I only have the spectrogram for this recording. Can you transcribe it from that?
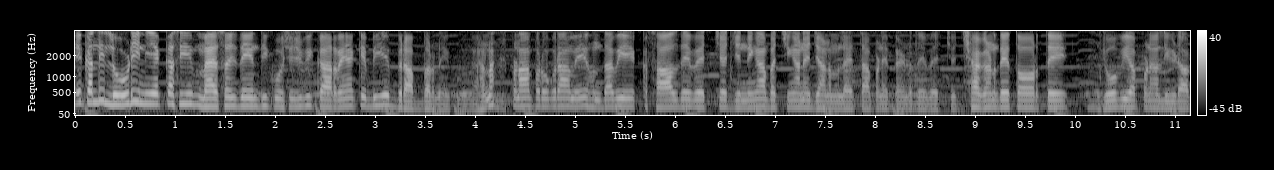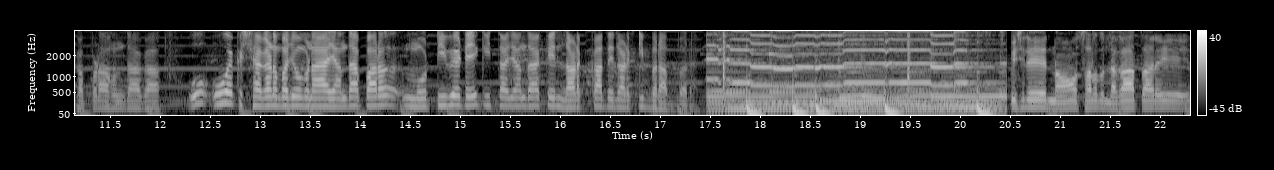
ਇਹ ਕੱਲੀ ਲੋੜ ਹੀ ਨਹੀਂ, ਇੱਕ ਅਸੀਂ ਮੈਸੇਜ ਦੇਣ ਦੀ ਕੋਸ਼ਿਸ਼ ਵੀ ਕਰ ਰਹੇ ਹਾਂ ਕਿ ਵੀ ਇਹ ਬਰਾਬਰ ਨੇ ਕੁੜੀਆਂ, ਹਨਾ? ਆਪਣਾ ਪ੍ਰੋਗਰਾਮ ਇਹ ਹੁੰਦਾ ਵੀ ਇੱਕ ਸਾਲ ਦੇ ਵਿੱਚ ਜਿੰਨੀਆਂ ਬੱਚੀਆਂ ਨੇ ਜਨਮ ਲੈਤਾ ਆਪਣੇ ਪਿੰਡ ਦੇ ਵਿੱਚ, ਸ਼ਗਨ ਦੇ ਤੌਰ ਤੇ ਜੋ ਵੀ ਆਪਣਾ ਲੀੜਾ ਕੱਪੜਾ ਹੁੰਦਾਗਾ ਉਹ ਉਹ ਇੱਕ ਸ਼ਗਨ ਵਜੋਂ ਬਣਾਇਆ ਜਾਂਦਾ, ਪਰ ਮੋਟੀਵੇਟ ਇਹ ਕੀਤਾ ਜਾਂਦਾ ਕਿ ਲੜਕਾ ਤੇ ਲੜਕੀ ਬਰਾਬਰ ਹੈ। ਪਿਛਲੇ 9 ਸਾਲਾਂ ਤੋਂ ਲਗਾਤਾਰ ਇਹ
